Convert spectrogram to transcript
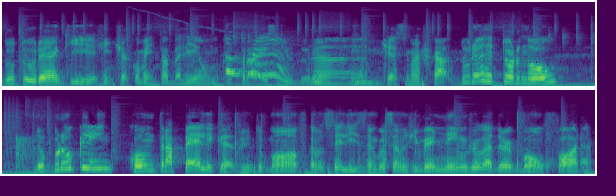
do Duran, que a gente tinha comentado ali um, atrás que o Duran tinha se machucado, Duran retornou no Brooklyn contra Pelicans, muito bom, ficamos felizes. Não gostamos de ver nenhum jogador bom fora.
